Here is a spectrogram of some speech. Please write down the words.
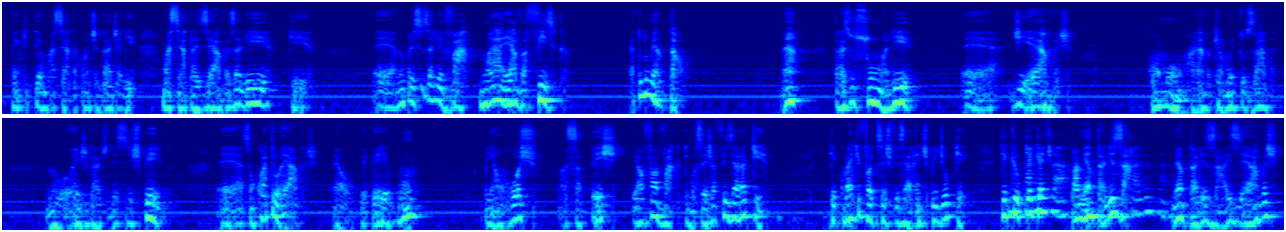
tem que ter uma certa quantidade ali, umas certas ervas ali, que é, não precisa levar, não é a erva física, é tudo mental. Né? Traz o sumo ali é, de ervas, como uma erva que é muito usada no resgate desse espírito. É, são quatro ervas: é o peperegum, pinhão roxo, aça-peixe e alfavaca, que vocês já fizeram aqui. Que, como é que foi que vocês fizeram? A gente pediu o quê? Que, que, o que, que a gente. Para mentalizar. mentalizar. Mentalizar as ervas.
